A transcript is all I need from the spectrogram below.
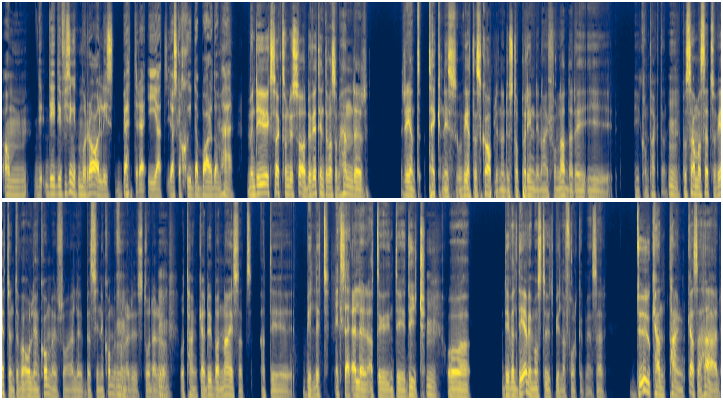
om det, det, det finns inget moraliskt bättre i att jag ska skydda bara de här. Men det är ju exakt som du sa, du vet inte vad som händer rent tekniskt och vetenskapligt när du stoppar in din iPhone-laddare i, i kontakten. Mm. På samma sätt så vet du inte var oljan kommer ifrån, eller bensinen kommer ifrån Mm. när du står där Mm. och, och tankar. Det är bara nice att, att det är billigt, Exakt. eller att det inte är dyrt. Mm. Och Det är väl det vi måste utbilda folket med. Så här, du kan tanka så här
